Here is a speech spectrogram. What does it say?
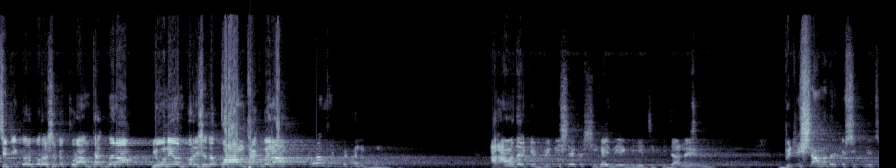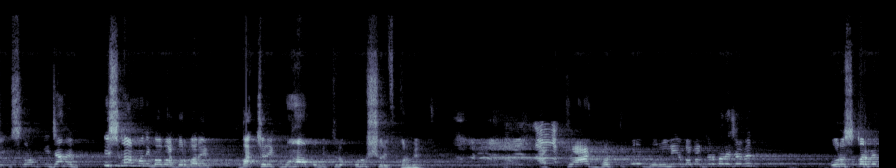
সিটি কর্পোরেশনে কোরআন থাকবে না ইউনিয়ন পরিষদে কোরআন থাকবে না। কোরআন থাকবে খালি ঘরে আর আমাদেরকে ব্রিটিশরা এটা শিখাই দিয়ে গিয়েছে কি জানেন? ব্রিটিশরা আমাদেরকে শিখিয়েছে ইসলাম কি জানেন? ইসলাম মানে বাবার দরবারে বাৎসরিক মহাপবিত্র উরুস শরীফ করবেন। আর ট্রাক ভর্তি করে গরু নিয়ে বাবার দরবারে যাবেন। উরুস করবেন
